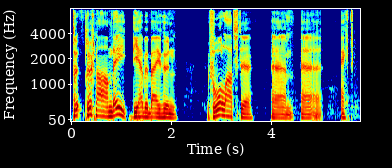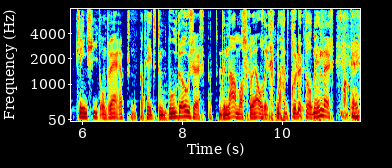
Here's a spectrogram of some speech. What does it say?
Ter- terug naar AMD. Die hebben bij hun voorlaatste ehm, eh, echt clean sheet ontwerp. Dat heette toen Bulldozer. Dat, de naam was geweldig, maar het product wat minder. Oké.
